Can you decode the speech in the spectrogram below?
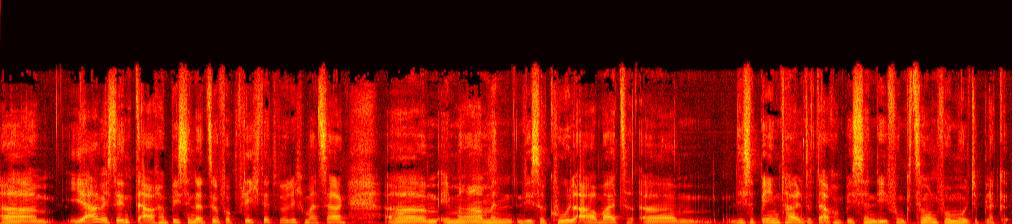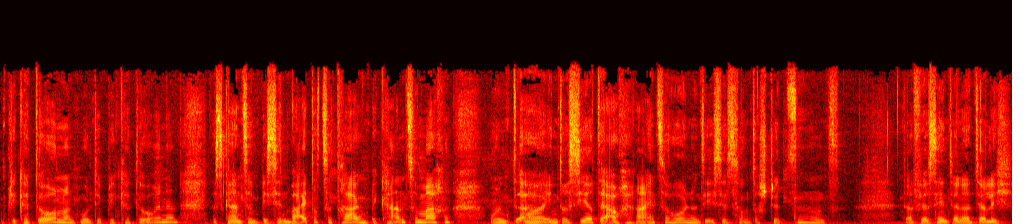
Ähm, ja, wir sind auch ein bisschen dazu verpflichtet, würde ich mal sagen, ähm, im Rahmen dieser Cool-Arbeit. Ähm, diese beinhaltet auch ein bisschen die Funktion von Multiplikatoren und Multiplikatorinnen, das Ganze ein bisschen weiterzutragen, bekannt zu machen und äh, Interessierte auch hereinzuholen und diese zu unterstützen. Und dafür sind wir natürlich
